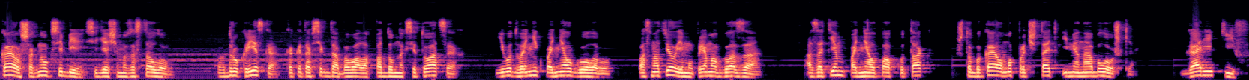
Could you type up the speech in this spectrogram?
Кайл шагнул к себе, сидящему за столом. Вдруг резко, как это всегда бывало в подобных ситуациях, его двойник поднял голову, посмотрел ему прямо в глаза, а затем поднял папку так, чтобы Кайл мог прочитать имя на обложке. Гарри Киф.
